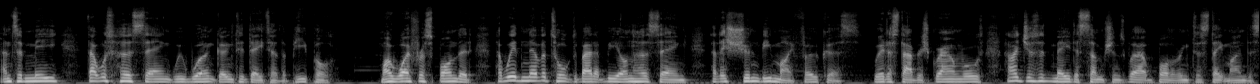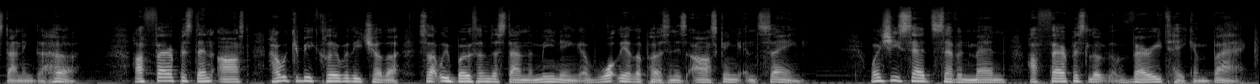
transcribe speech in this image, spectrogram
and to me, that was her saying we weren't going to date other people. My wife responded that we had never talked about it beyond her saying that it shouldn't be my focus. We had established ground rules, and I just had made assumptions without bothering to state my understanding to her. Our therapist then asked how we could be clear with each other so that we both understand the meaning of what the other person is asking and saying. When she said seven men, our therapist looked very taken back.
